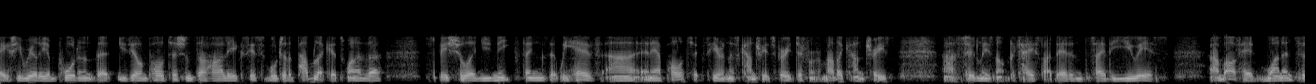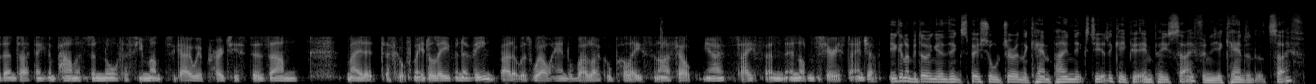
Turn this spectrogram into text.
actually really important that New Zealand politicians are highly accessible to the public. It's one of the special and unique things that we have uh, in our politics here in this country. It's very different from other countries. Uh, certainly, it's not the case like that in, say, the US. Um, I've had one incident, I think, in Palmerston North a few months ago where protesters um, made it difficult for me to leave an event, but it was well handled by local police, and I felt, you know, safe and, and not in serious danger. You're going to be doing anything special during the campaign next year to keep your MPs safe and your candidates safe?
